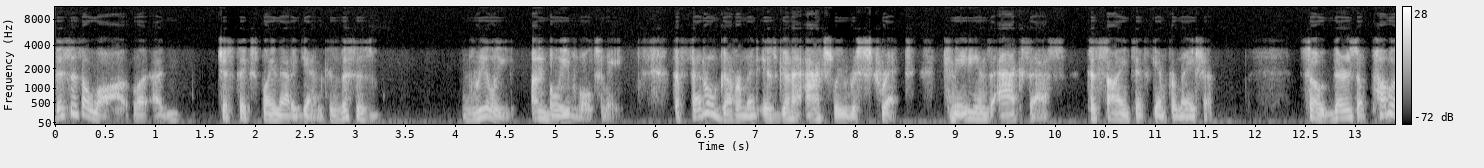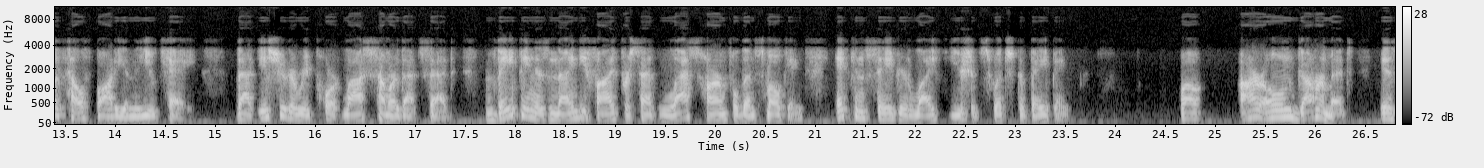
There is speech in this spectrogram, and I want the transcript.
this is a law. Uh, just to explain that again, because this is really unbelievable to me. The federal government is going to actually restrict Canadians' access to scientific information. So there's a public health body in the UK that issued a report last summer that said vaping is 95% less harmful than smoking. It can save your life. You should switch to vaping. Well, our own government is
